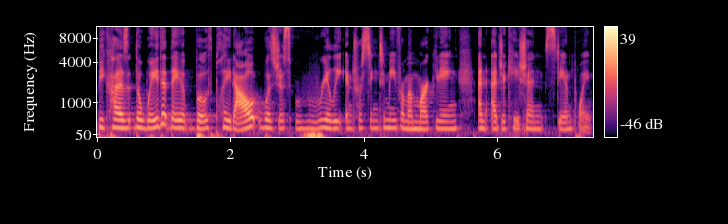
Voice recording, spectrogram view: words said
because the way that they both played out was just really interesting to me from a marketing and education standpoint.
